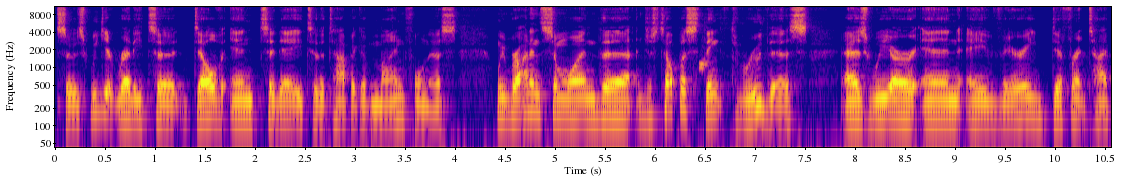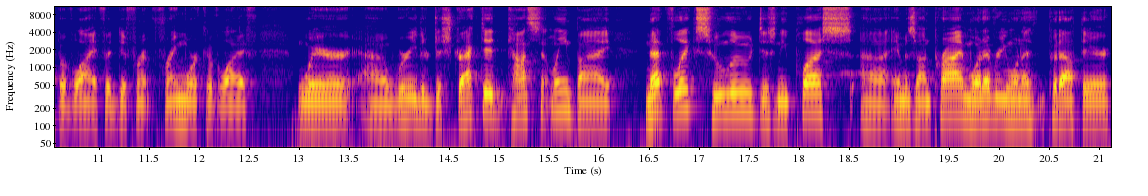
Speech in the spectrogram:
So, as we get ready to delve in today to the topic of mindfulness, we brought in someone to just help us think through this as we are in a very different type of life, a different framework of life, where uh, we're either distracted constantly by Netflix, Hulu, Disney Plus, uh, Amazon Prime, whatever you want to put out there,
